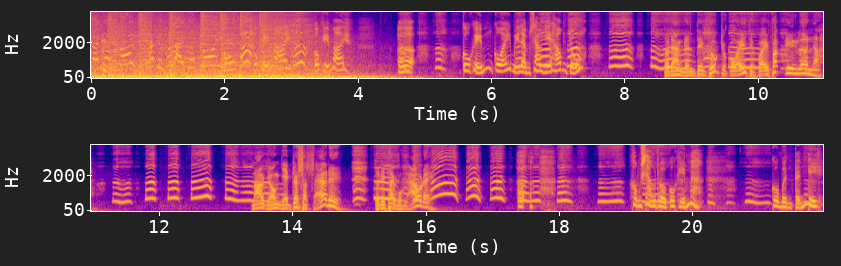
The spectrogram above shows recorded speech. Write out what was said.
Lại gần tôi Anh đừng có lại gần tôi Cô Khiểm ơi, Cô Khiểm ơi. Ờ Cô Khiểm cô ấy bị làm sao vậy hả ông chủ? Tôi đang định tiêm thuốc cho cô ấy thì cô ấy phát điên lên à. Mau dọn dẹp cho sạch sẽ đi. Tôi đi thay quần áo đây. Không sao rồi cô Khiểm à. Cô bình tĩnh đi.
